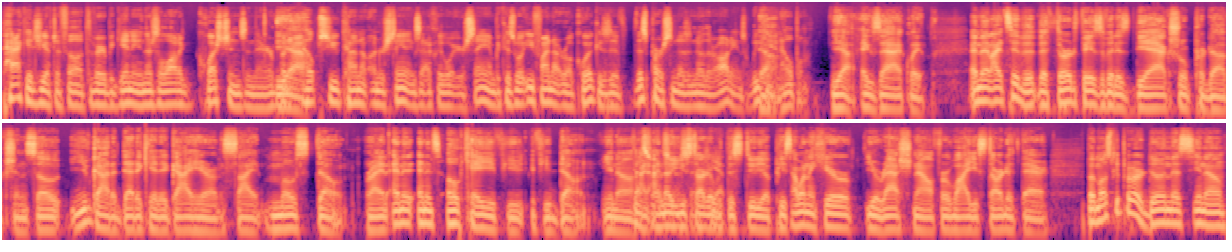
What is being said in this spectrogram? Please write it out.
package you have to fill out at the very beginning. There's a lot of questions in there, but Yeah. it helps you kind of understand exactly what you're saying because what you find out real quick is if this person doesn't know their audience, we can't help them. Yeah, exactly. And then I'd say that the third phase of it is the actual production. So you've got a dedicated guy here on site. Most don't, right? And it, and it's okay if you if you don't. You know, I, I know you say, started yep. with the studio piece. I want to hear your rationale for why you started there. But most people are doing this, you know,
